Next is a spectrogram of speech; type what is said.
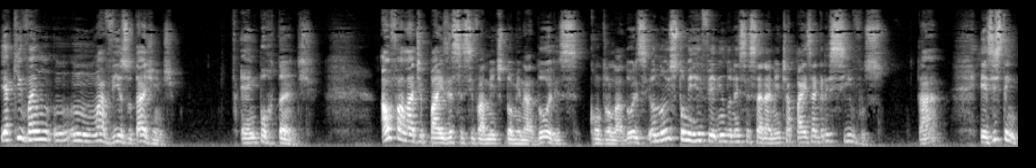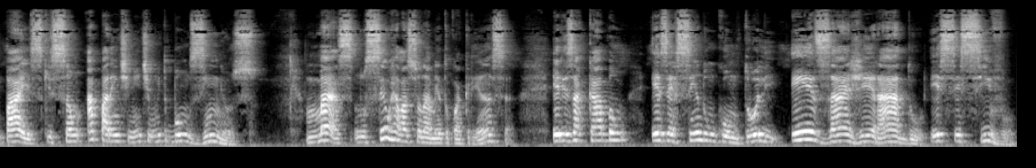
E aqui vai um, um, um aviso, tá, gente? É importante. Ao falar de pais excessivamente dominadores, controladores, eu não estou me referindo necessariamente a pais agressivos, tá? Existem pais que são aparentemente muito bonzinhos, mas no seu relacionamento com a criança, eles acabam exercendo um controle exagerado, excessivo.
